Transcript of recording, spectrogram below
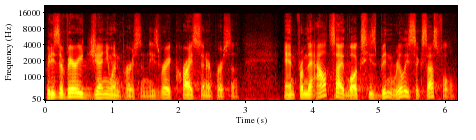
But he's a very genuine person, he's a very Christ centered person. And from the outside looks, he's been really successful.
